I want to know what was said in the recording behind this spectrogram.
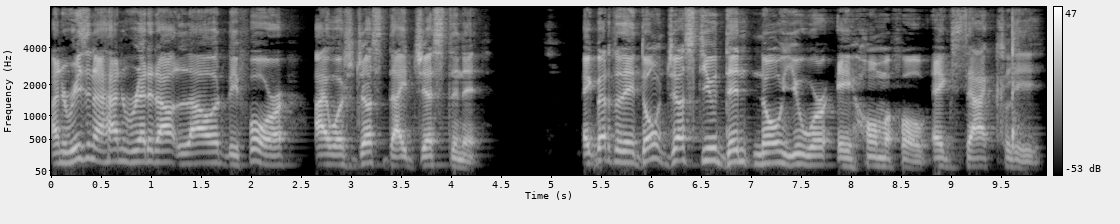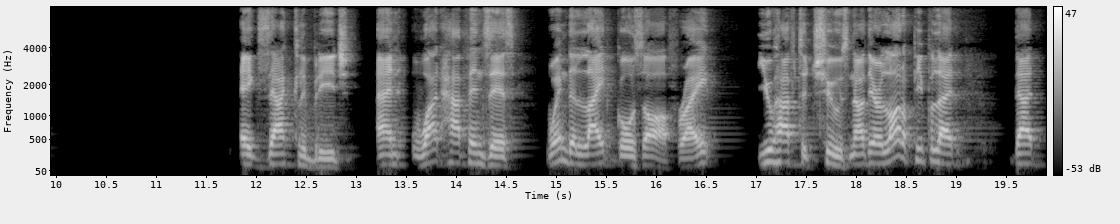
And the reason I hadn't read it out loud before, I was just digesting it. Egberto, they don't just you didn't know you were a homophobe. Exactly. Exactly, Breach. And what happens is when the light goes off, right? You have to choose. Now, there are a lot of people that, that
